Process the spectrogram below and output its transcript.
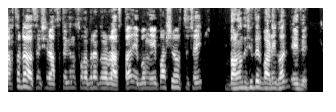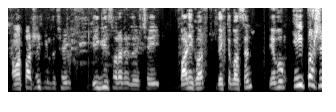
রাস্তাটা আছে সেই রাস্তাটা কিন্তু চলাফেরা করার রাস্তা এবং এই পাশে হচ্ছে সেই বাংলাদেশিদের বাড়িঘর। এই যে, আমার পাশে কিন্তু সেই ডিগ্রি সরের সেই বাড়িঘর দেখতে পাচ্ছেন। এবং এই পাশে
